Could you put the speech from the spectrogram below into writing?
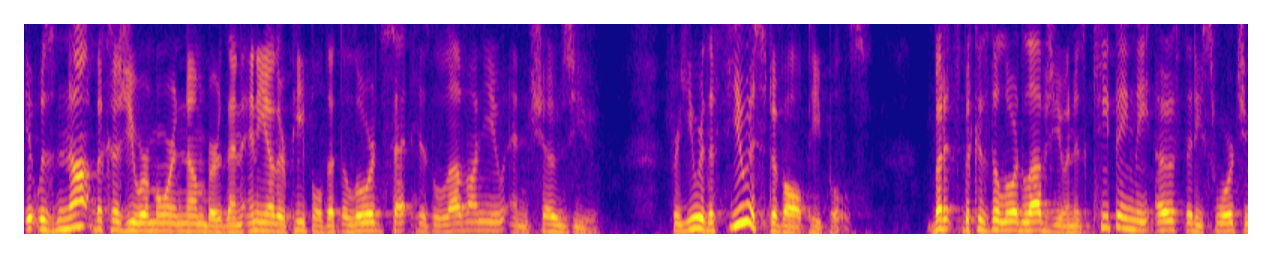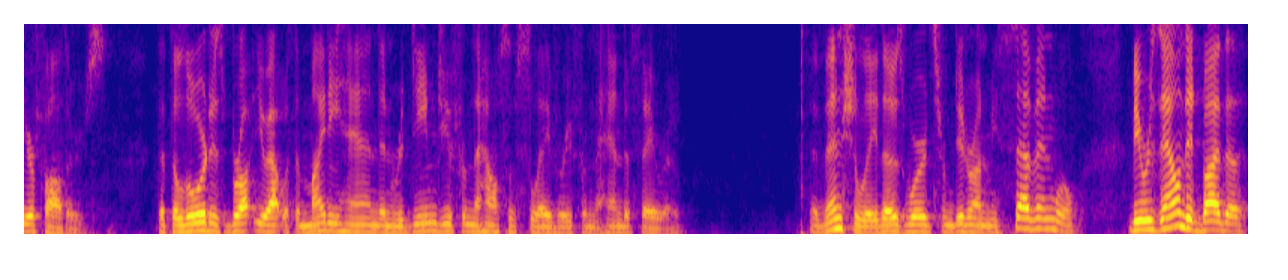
it was not because you were more in number than any other people that the Lord set his love on you and chose you. For you are the fewest of all peoples, but it's because the Lord loves you and is keeping the oath that he swore to your fathers that the Lord has brought you out with a mighty hand and redeemed you from the house of slavery, from the hand of Pharaoh. Eventually, those words from Deuteronomy 7 will be resounded by the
